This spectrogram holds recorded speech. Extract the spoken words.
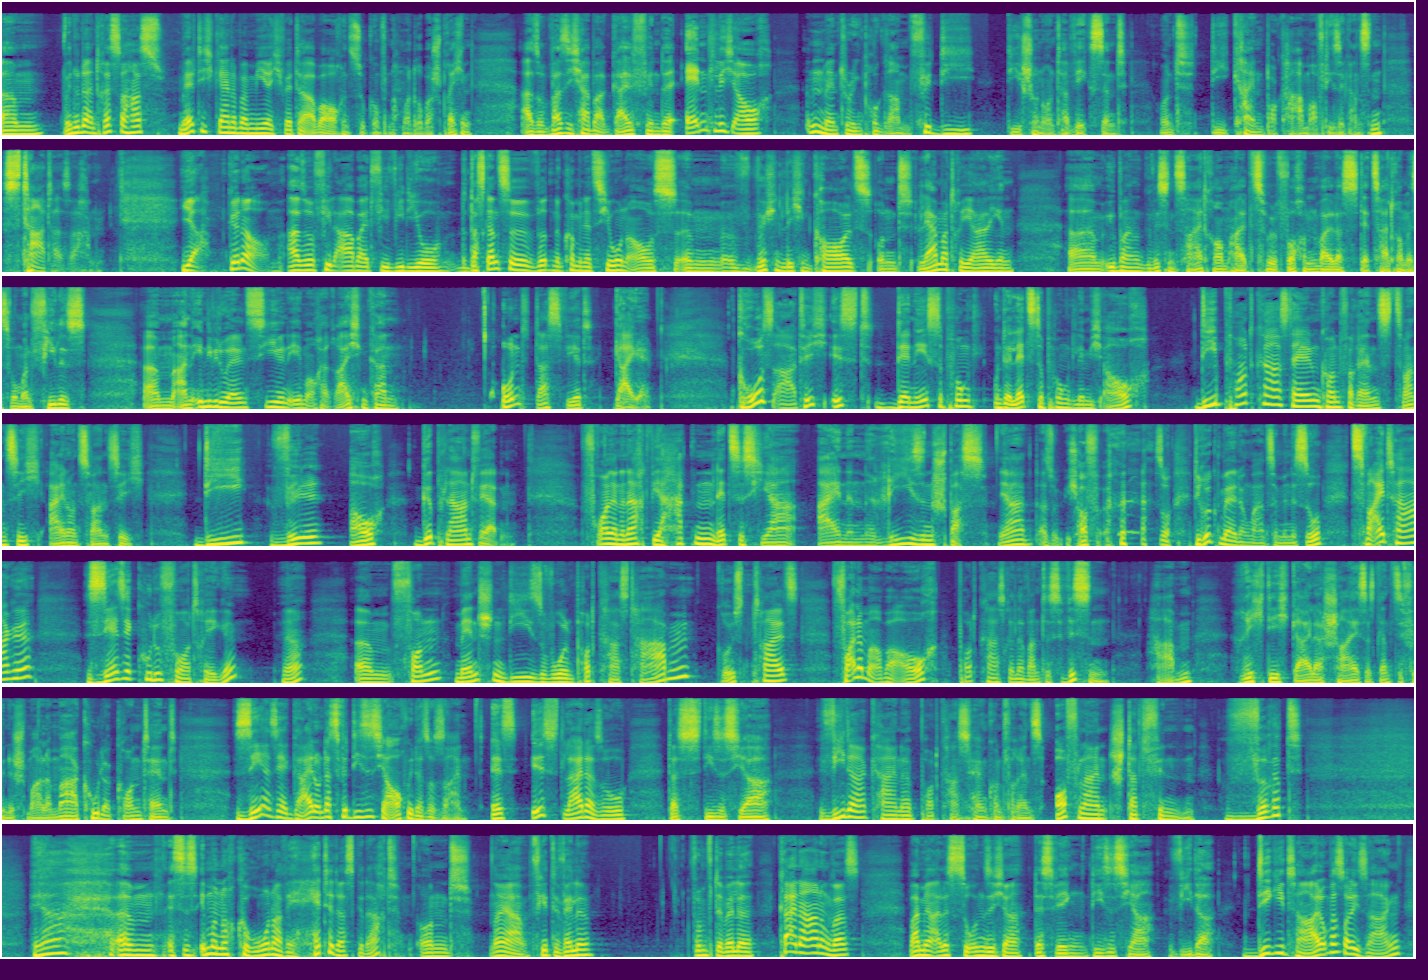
Ähm, wenn du da Interesse hast, melde dich gerne bei mir. Ich werde da aber auch in Zukunft nochmal drüber sprechen. Also, was ich aber geil finde, endlich auch ein Mentoring-Programm für die, die schon unterwegs sind und die keinen Bock haben auf diese ganzen Starter-Sachen. Ja, genau. Also viel Arbeit, viel Video. Das Ganze wird eine Kombination aus ähm, wöchentlichen Calls und Lehrmaterialien ähm, über einen gewissen Zeitraum, halt zwölf Wochen, weil das der Zeitraum ist, wo man vieles ähm, an individuellen Zielen eben auch erreichen kann. Und das wird geil. Großartig ist der nächste Punkt und der letzte Punkt nämlich auch die Podcast-Helden-Konferenz 2021. Die will auch geplant werden. Freunde der Nacht, wir hatten letztes Jahr einen Riesenspaß. Ja, also ich hoffe. Also die Rückmeldungen waren zumindest so. Zwei Tage, sehr, sehr coole Vorträge, ja, ähm, von Menschen, die sowohl einen Podcast haben, größtenteils, vor allem aber auch podcast-relevantes Wissen haben. Richtig geiler Scheiß. Das Ganze für eine schmale Mark, cooler Content. Sehr, sehr geil. Und das wird dieses Jahr auch wieder so sein. Es ist leider so, dass dieses Jahr wieder keine Podcast-Heldenkonferenz offline stattfinden wird. Ja, ähm, es ist immer noch Corona. Wer hätte das gedacht? Und naja, vierte Welle, fünfte Welle, keine Ahnung was. War mir alles zu unsicher. Deswegen dieses Jahr wieder digital. Und was soll ich sagen?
